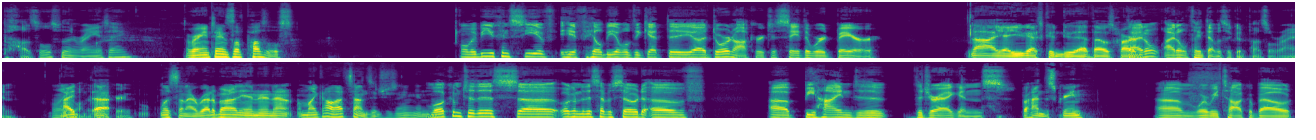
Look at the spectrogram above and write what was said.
puzzles with an orangutan. Orangutans love puzzles. Well, maybe you can see if if he'll be able to get the uh, door knocker to say the word bear. Ah, yeah, you guys couldn't do that. That was hard. I don't. I don't think that was a good puzzle, Ryan. I- go on the uh. Listen, I read about it on the internet. I'm like, oh, that sounds interesting. And welcome to this. Uh, welcome to this episode of uh, behind the the dragons, behind the screen, um, where we talk about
